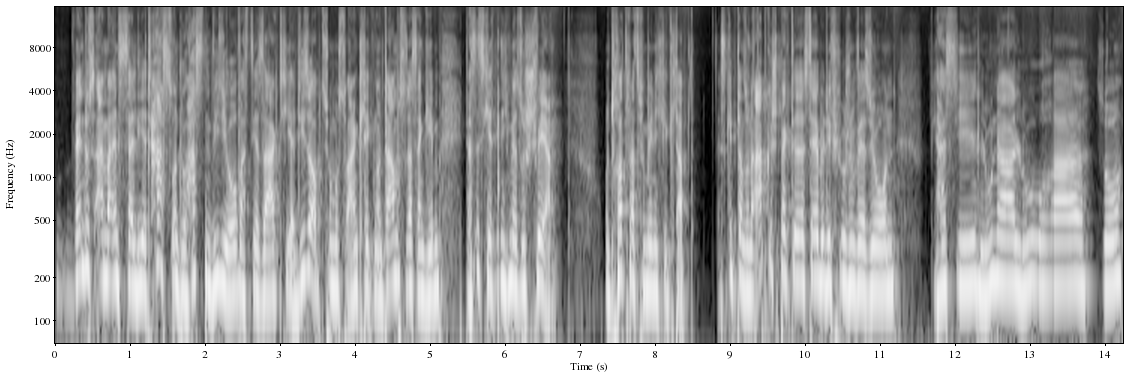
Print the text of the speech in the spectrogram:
wenn du es einmal installiert hast und du hast ein Video, was dir sagt, hier, diese Option musst du anklicken und da musst du das eingeben, das ist jetzt nicht mehr so schwer. Und trotzdem hat es für mich nicht geklappt. Es gibt dann so eine abgespeckte Stable Diffusion Version, wie heißt die? Luna, Lura, so.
